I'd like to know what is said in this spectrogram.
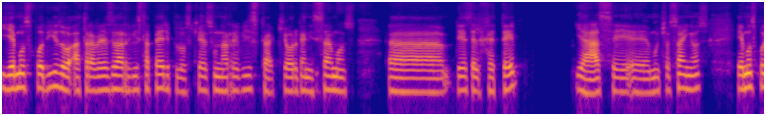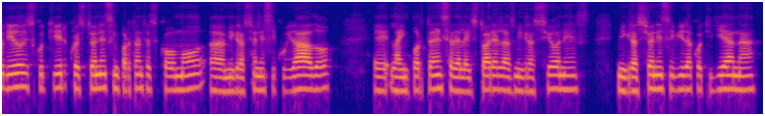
y hemos podido a través de la revista Periplos, que es una revista que organizamos ah, desde el GT, ya hace eh, muchos años, hemos podido discutir cuestiones importantes como ah, migraciones y cuidado, la importancia de la historia de las migraciones, migraciones y vida cotidiana,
